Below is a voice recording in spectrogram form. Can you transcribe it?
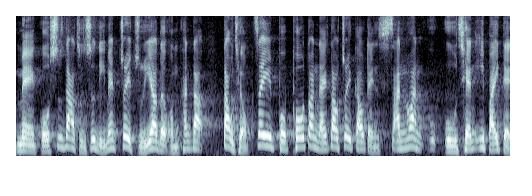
美国四大指数里面最主要的，我们看到道琼这一波波段来到最高点三万五千一百点，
